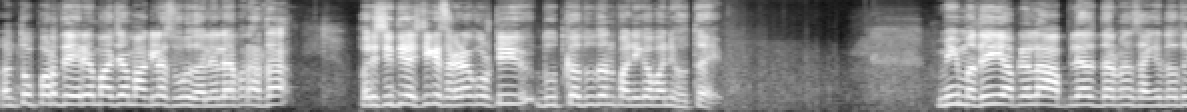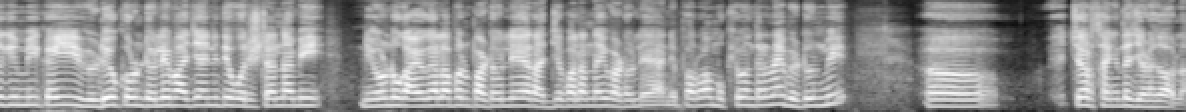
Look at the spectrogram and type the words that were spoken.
आणि तो परत एरे माझ्या मागल्या सुरू झालेला आहे. पण आता परिस्थिती अशी की सगळ्या गोष्टी दूध का दूध आणि पाणी का पाणी होत आहे. मी मध्येही आपल्याला आपल्याच दरम्यान सांगितलं होतं की मी काही व्हिडिओ करून ठेवले माझे आणि ते वरिष्ठांना मी निवडणूक आयोगाला पण पाठवले आहे राज्यपालांनाही पाठवले आहे आणि परवा मुख्यमंत्र्यांनाही भेटून मी याच्यावर सांगितलं जळगावला.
